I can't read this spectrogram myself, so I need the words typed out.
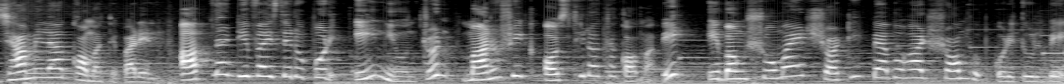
ঝামেলা কমাতে পারেন। আপনার ডিভাইসের উপর এই নিয়ন্ত্রণ মানসিক অস্থিরতা কমাবে এবং সময়ের সঠিক ব্যবহার সম্ভব করে তুলবে।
